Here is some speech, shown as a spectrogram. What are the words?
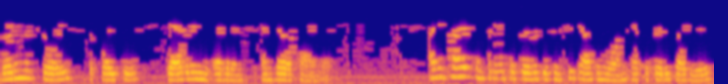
learning the stories, the places, gathering the evidence, and verifying it. I retired from financial services in 2001 after 35 years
